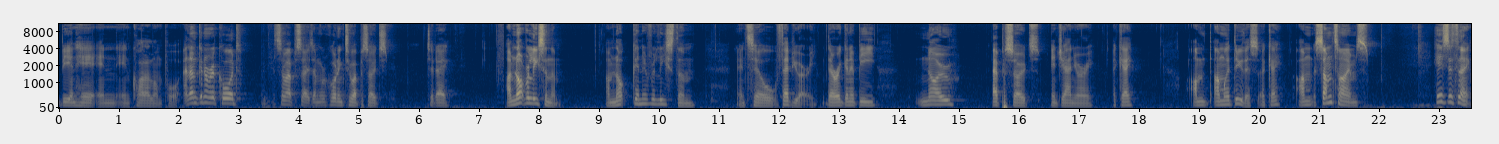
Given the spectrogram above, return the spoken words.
being here in in Kuala Lumpur, and I'm gonna record some episodes. I'm recording two episodes today. I'm not releasing them. I'm not gonna release them until February. There are going to be no episodes in January, okay? I'm I'm going to do this, okay? Um sometimes Here's the thing.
